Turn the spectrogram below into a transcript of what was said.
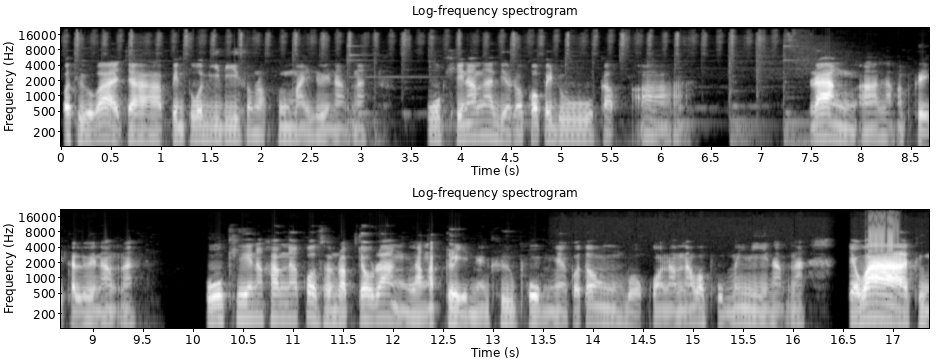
ก็ถือว่าจะเป็นตัวดีๆสำหรับมือใหม่เลยนะครับนะโอเคนะครับนะเดี๋ยวเราก็ไปดูกับอ่าร่างอ่าหลังอัปเกรดกันเลยนะครับนะ โอเคนะครับนะก็สำหรับเจ้าร่างหลังอัปเกรดเนี่ยคือผมเนี่ยก็ต้องบอกก่อนนะนะว่าผมไม่มีนะครับนะแต่ว่าถึง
